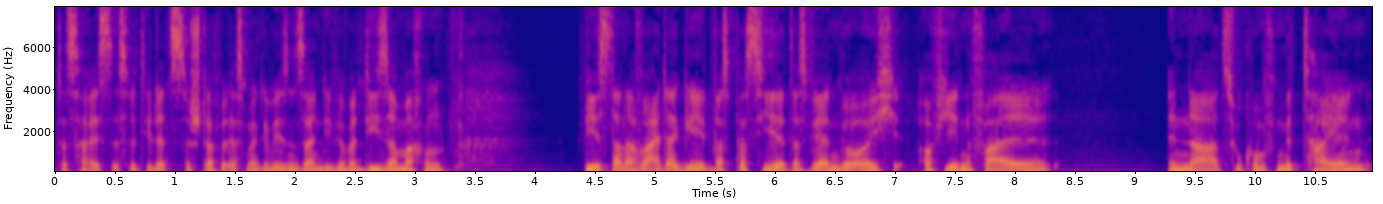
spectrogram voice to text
Das heißt, es wird die letzte Staffel erstmal gewesen sein, die wir bei dieser machen. Wie es danach weitergeht, was passiert, das werden wir euch auf jeden Fall in naher Zukunft mitteilen.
